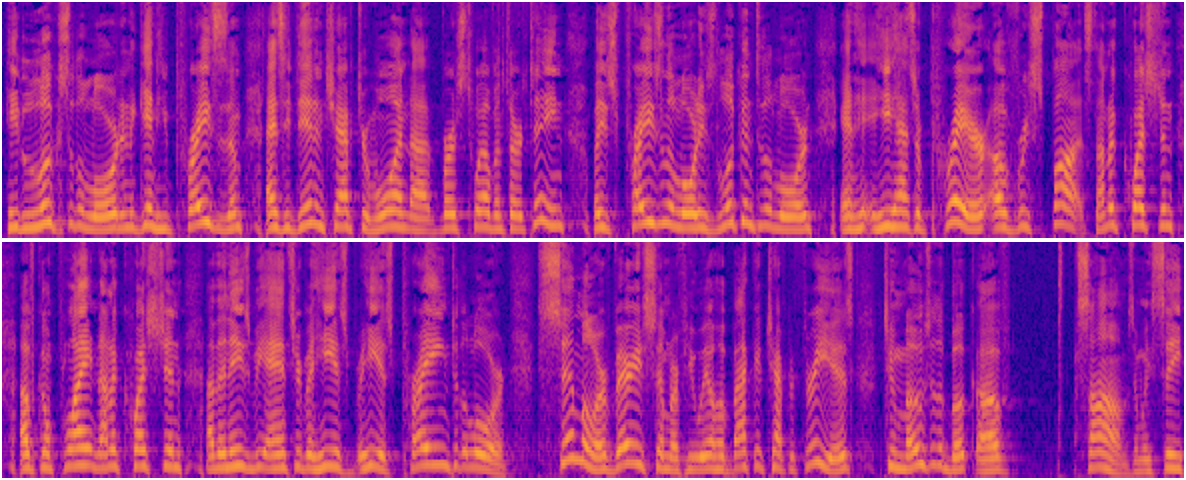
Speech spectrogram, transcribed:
he looks to the Lord, and again he praises him as he did in chapter 1, uh, verse 12 and 13 but he's praising the Lord, he's looking to the Lord, and he, he has a prayer of response, not a question of complaint, not a question uh, that needs to be answered, but he is, he is praying to the Lord. Similar, very similar, if you will, Habakkuk chapter 3 is to most of the book of Psalms, and we see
